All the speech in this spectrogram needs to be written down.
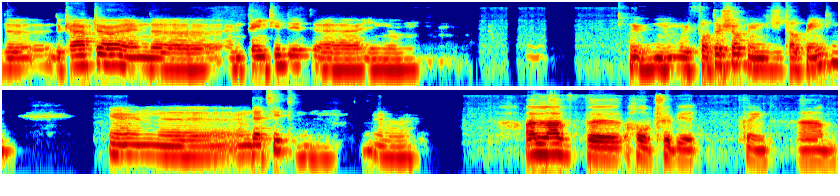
the the character and uh, and painted it in um, with with Photoshop and digital painting, and and that's it. I love the whole tribute thing. Um,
